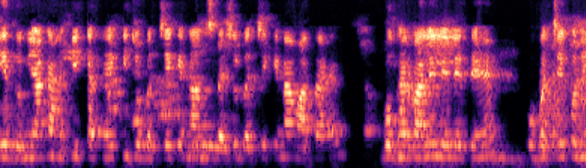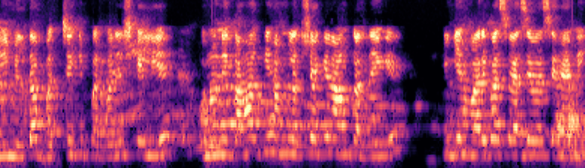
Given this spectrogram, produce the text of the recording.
ये दुनिया का हकीकत है कि जो बच्चे के नाम स्पेशल बच्चे के नाम आता है वो घर वाले ले लेते हैं वो बच्चे को नहीं मिलता बच्चे की परवरिश के लिए उन्होंने कहा कि हम लक्ष्य के नाम कर देंगे क्योंकि हमारे पास वैसे वैसे है नहीं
